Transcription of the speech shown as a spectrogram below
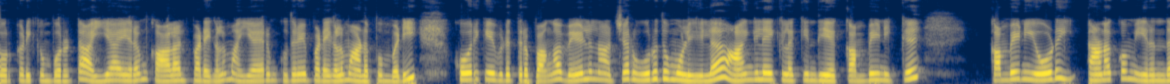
தோற்கடிக்கும் பொருட்டு ஐயாயிரம் காலாட்படைகளும் ஐயாயிரம் குதிரைப்படைகளும் அனுப்பும்படி கோரிக்கை விடுத்திருப்பாங்க. வேலுநாச்சியார் உருது மொழியில் ஆங்கிலேய கிழக்கிந்திய கம்பெனிக்கு கம்பெனியோடு தனக்கும் இருந்த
